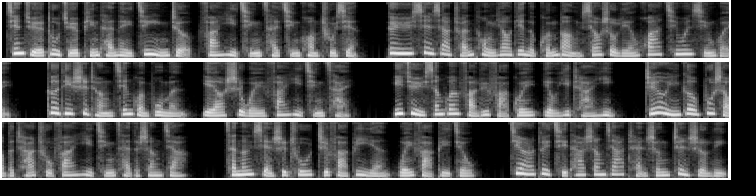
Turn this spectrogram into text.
坚决杜绝平台内经营者发疫情财情况出现。对于线下传统药店的捆绑销售莲花清瘟行为，各地市场监管部门也要视为发疫情财，依据相关法律法规有意查疫。只有一个不少的查处发疫情财的商家。才能显示出执法必严、违法必究，进而对其他商家产生震慑力，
